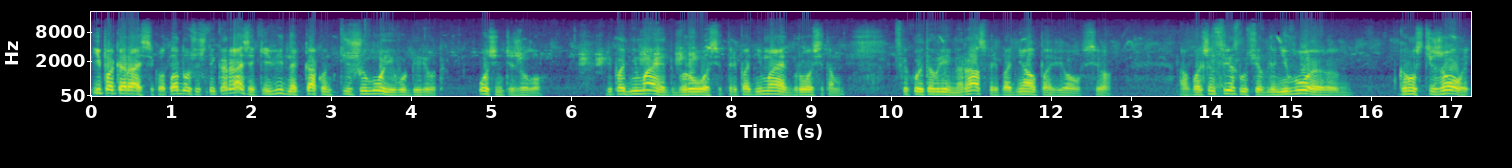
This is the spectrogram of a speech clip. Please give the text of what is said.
И по карасику. Вот ладошечный карасик. И видно, как он тяжело его берет. Очень тяжело. Приподнимает, бросит, приподнимает, бросит. Там с какое-то время раз, приподнял, повел. Все. А в большинстве случаев для него э, груз тяжелый.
